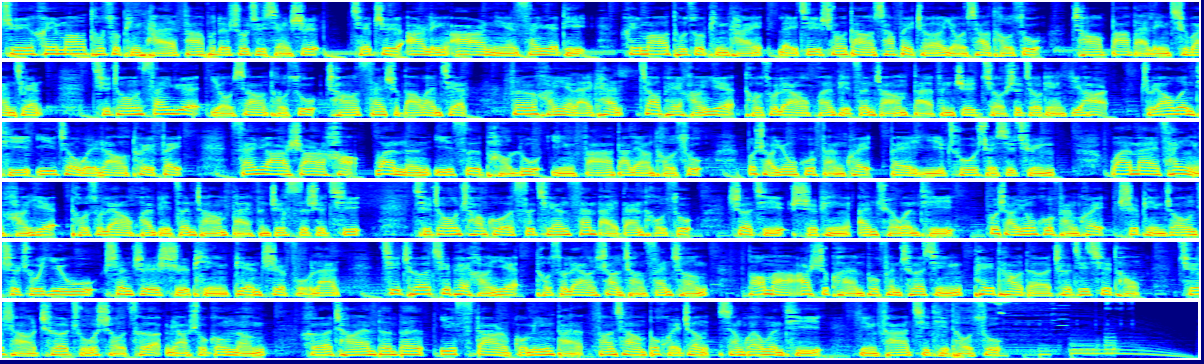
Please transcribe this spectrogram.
据黑猫投诉平台发布的数据显示，截至二零二二年三月底，黑猫投诉平台累计收到消费者有效投诉超八百零七万件，其中三月有效投诉超三十八万件。分行业来看，教培行业投诉量环比增长百分之九十九点一二，主要问题依旧围绕退费。三月二十二号，万能疑似跑路引发大量投诉，不少用户反馈被移出学习群。外卖餐饮行业投诉量环比增长百分之四十七。其中超过四千三百单投诉涉及食品安全问题，不少用户反馈食品中吃出异物，甚至食品变质腐烂。汽车汽配行业投诉量上涨三成，宝马二十款部分车型配套的车机系统缺少车主手册描述功能，和长安奔奔 e-star 国民版方向不回正相关问题，引发集体投诉。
